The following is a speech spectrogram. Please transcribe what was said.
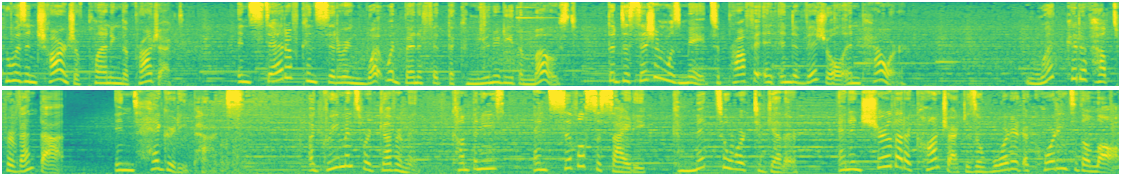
who was in charge of planning the project. Instead of considering what would benefit the community the most, the decision was made to profit an individual in power. What could have helped prevent that? Integrity pacts. Agreements where government, companies, and civil society commit to work together and ensure that a contract is awarded according to the law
